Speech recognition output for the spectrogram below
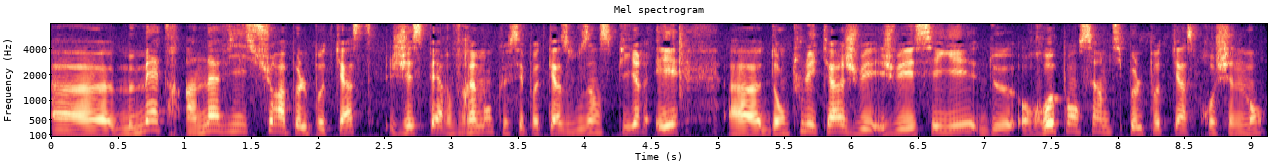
euh, me mettre un avis sur Apple Podcast. J'espère vraiment que ces podcasts vous inspirent et euh, dans tous les cas, je vais, je vais essayer de repenser un petit peu le podcast prochainement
